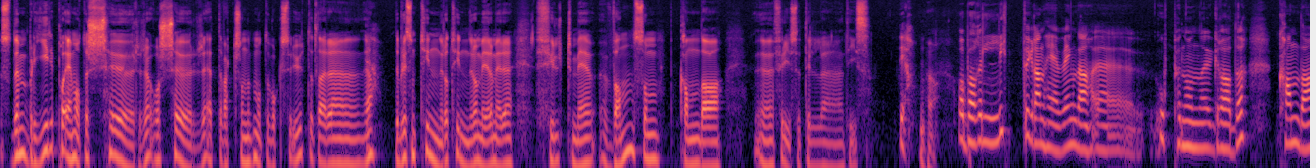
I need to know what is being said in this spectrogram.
Så den blir på en måte skjørere og skjørere etter hvert som den på en måte vokser ut. Dette er, eh, ja, det blir sånn tynnere og tynnere og mer og mer fylt med vann, som kan da uh, fryse til, uh, tis. Ja. Ja. Og bare litt grann heving da, eh, opp noen grader kan da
